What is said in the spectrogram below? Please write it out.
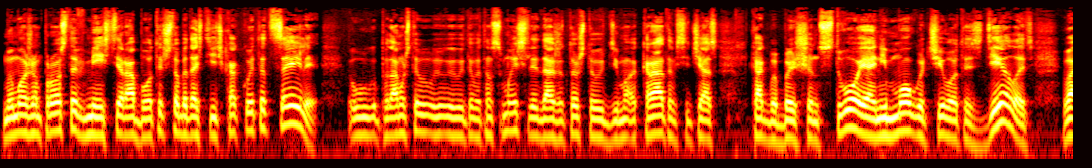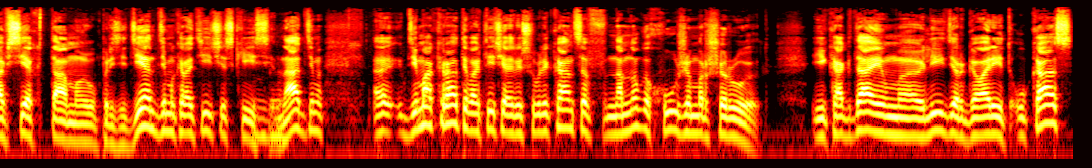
Мы можем просто вместе работать, чтобы достичь какой-то цели. Потому что в этом смысле даже то, что у демократов сейчас как бы большинство, и они могут чего-то сделать во всех там у президента, демократический, Сенат дем... Э, демократы, в отличие от республиканцев, намного хуже маршируют. И когда им э, лидер говорит указ,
